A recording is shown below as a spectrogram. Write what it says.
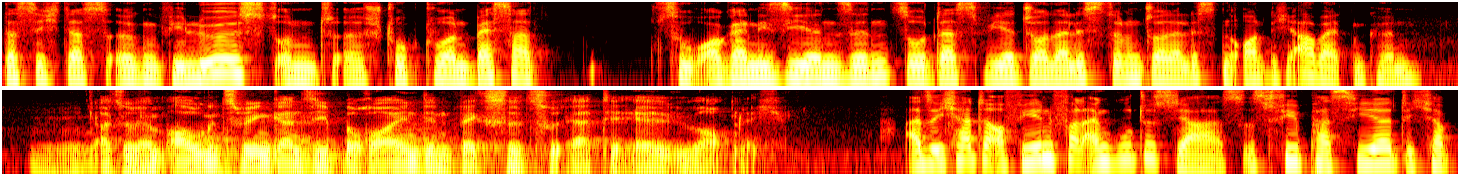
dass sich das irgendwie löst und äh, Strukturen besser zu organisieren sind, so dass wir Journalistinnen und Journalisten ordentlich arbeiten können. Also im Augenzwinkern, Sie bereuen den Wechsel zu RTL überhaupt nicht. Also ich hatte auf jeden Fall ein gutes Jahr. Es ist viel passiert. Ich habe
